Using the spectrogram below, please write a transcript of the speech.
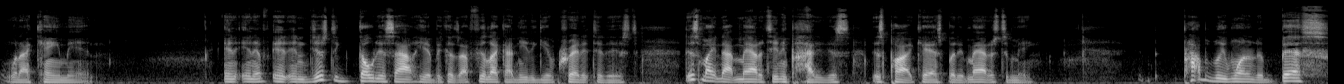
when I came in. And and if and just to throw this out here because I feel like I need to give credit to this. This might not matter to anybody this this podcast, but it matters to me. Probably one of the best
